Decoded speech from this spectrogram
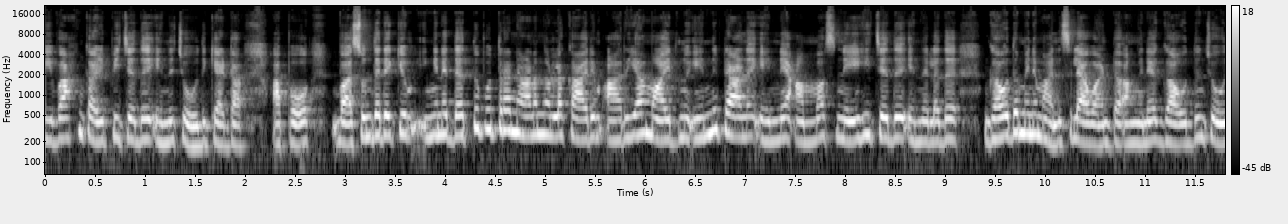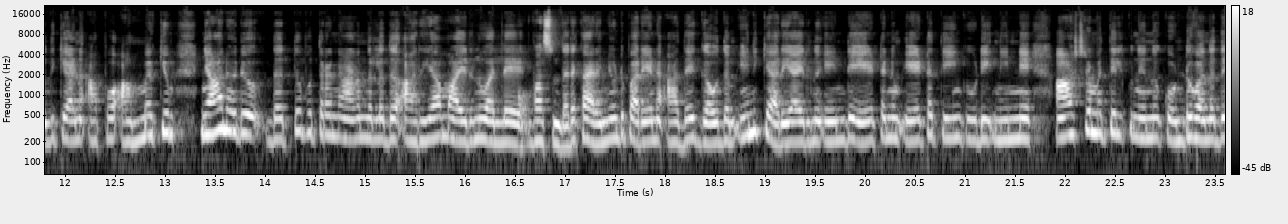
വിവാഹം കഴിപ്പിച്ചത്? എന്ന് ചോദിക്കാട്ടോ അപ്പോൾ വസുന്ധരയ്ക്കും ഇങ്ങനെ ദത്തുപുത്രനാണെന്നുള്ള കാര്യം അറിയാമായിരുന്നു എന്നിട്ടാണ് എന്നെ അമ്മ സ്നേഹിച്ചത് എന്നുള്ളത് ഗൗതമിന് മനസ്സിലാവാൻ കേട്ടോ അങ്ങനെ ഗൗതം ചോദിക്കുകയാണ് അപ്പോൾ അമ്മയ്ക്കും ഞാനൊരു ദത്തുപുത്രനാണെന്നുള്ളത് അറിയാമായിരുന്നു അല്ലേ? വസുന്ധര കരഞ്ഞുകൊണ്ട് പറയണേ അതെ ഗൗതം എനിക്കറിയായിരുന്നു. എന്റെ ഏട്ടനും ഏട്ടത്തെയും കൂടി നിന്നെ ആശ്രമത്തിൽ നിന്ന് കൊണ്ടുവന്നത്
